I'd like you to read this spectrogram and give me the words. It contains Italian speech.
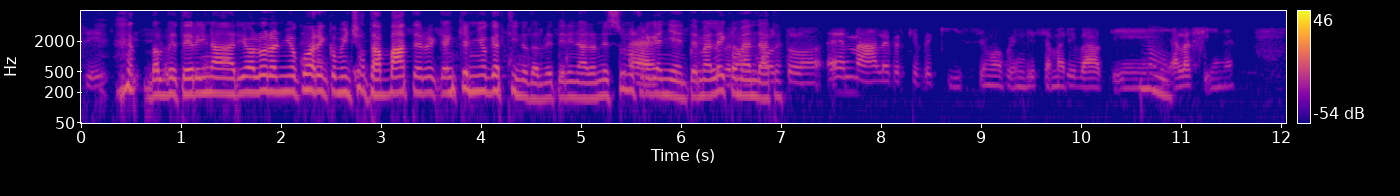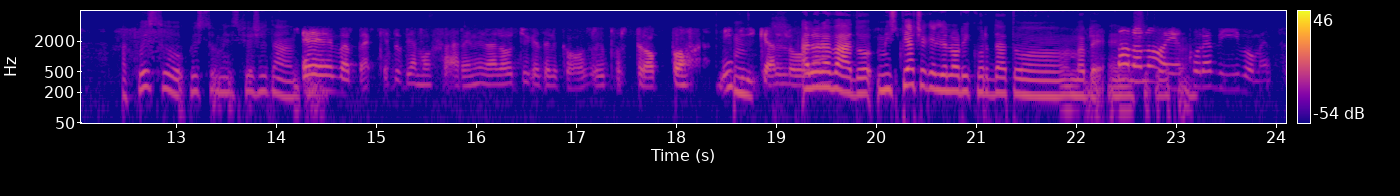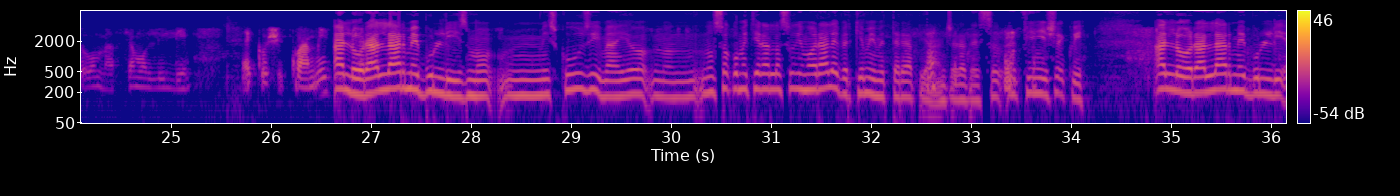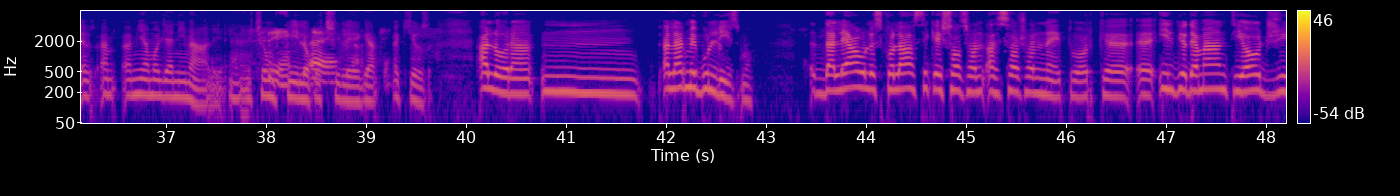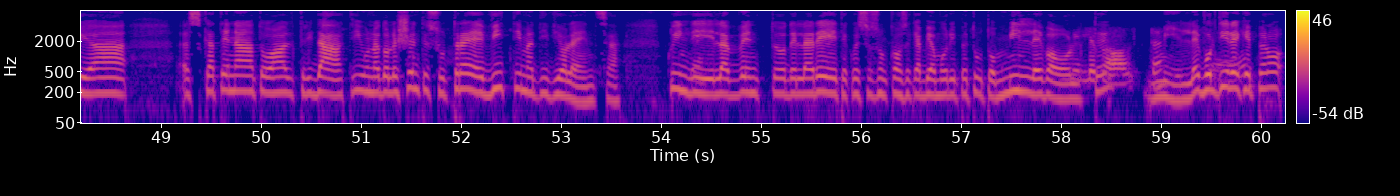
sì, sì, dal veterinario. Allora il mio cuore è incominciato a battere perché anche il mio gattino dal veterinario. Nessuno Eh, frega niente, ma lei com'è andata? molto- È male perché è vecchissimo, quindi siamo arrivati No. alla fine. Ah, questo, questo mi dispiace tanto. E vabbè, che dobbiamo fare nella logica delle cose, purtroppo. Mi Mm. dica allora. Allora vado, mi spiace che gliel'ho ricordato, vabbè. è No, no, no, è ancora vivo, ma insomma, siamo lì lì. Eccoci qua. Allora, allarme e bullismo. Mm, Mi scusi, ma io non, non so come tirarla su di morale perché mi metterei a piangere adesso. Eh, Finisce qui. Allora, allarme bullismo. Amiamo gli animali, eh, c'è un Sì, filo che eh, ci lega. infatti. È chiusa. Allora, mm, allarme bullismo. Dalle aule scolastiche ai social, ai social network. Eh, Ilvio Diamanti oggi ha eh, scatenato altri dati. Un adolescente su tre è vittima di violenza. Quindi l'avvento della rete, queste sono cose che abbiamo ripetuto mille volte. Mille volte. Mille. Vuol Sì. dire che però,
